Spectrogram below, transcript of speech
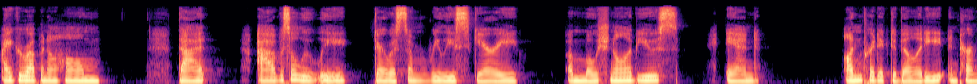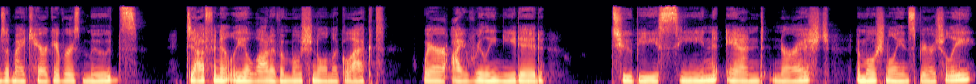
I grew up in a home that absolutely there was some really scary emotional abuse and unpredictability in terms of my caregiver's moods. Definitely a lot of emotional neglect where I really needed to be seen and nourished emotionally and spiritually.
